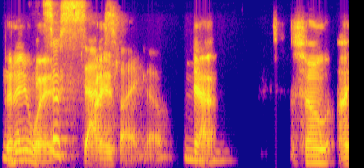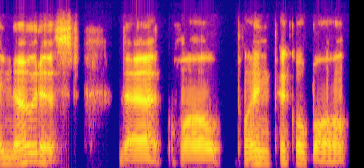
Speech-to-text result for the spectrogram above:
But mm-hmm. anyway, it's so satisfying, I, though. Mm-hmm. Yeah. So I noticed that while playing pickleball,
